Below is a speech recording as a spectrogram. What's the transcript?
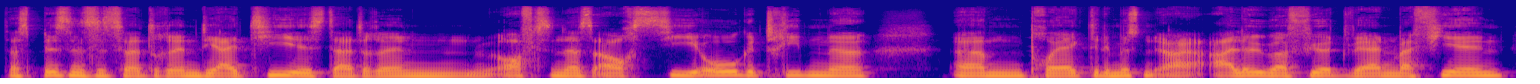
Das Business ist drin, die IT ist da drin. Oft sind das auch CEO-getriebene ähm, Projekte, die müssen alle überführt werden. Bei vielen,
